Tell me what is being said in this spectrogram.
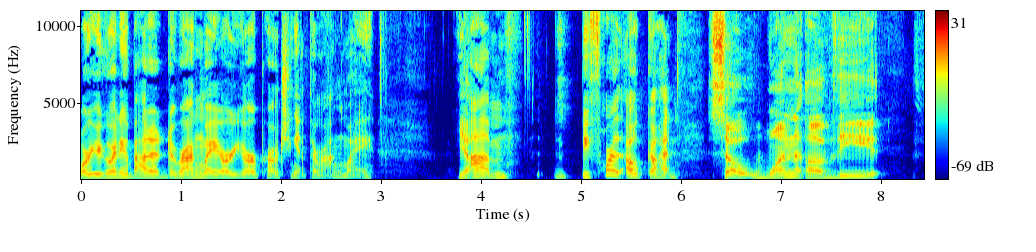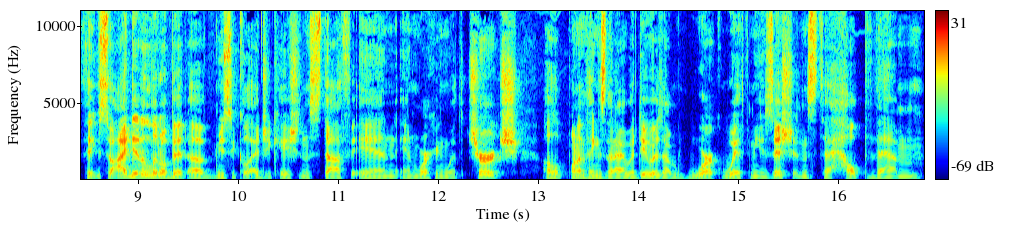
or you're going about it the wrong way or you're approaching it the wrong way Yeah. um before oh go ahead So one of the things, so I did a little bit of musical education stuff in in working with church. Uh, One of the things that I would do is I would work with musicians to help them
